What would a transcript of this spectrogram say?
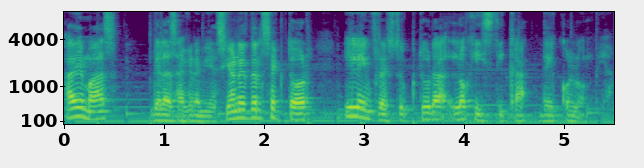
además de las agremiaciones del sector y la infraestructura logística de Colombia.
